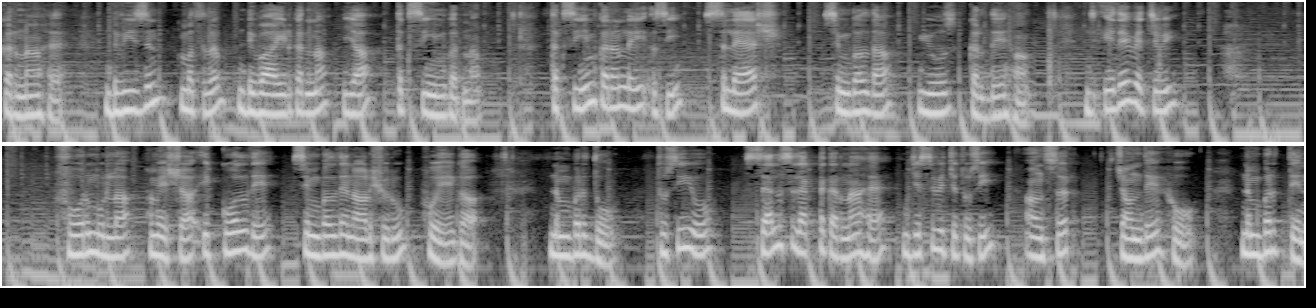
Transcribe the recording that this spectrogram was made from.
ਕਰਨਾ ਹੈ। ਡਿਵੀਜ਼ਨ ਮਤਲਬ ਡਿਵਾਈਡ ਕਰਨਾ ਜਾਂ ਤਕਸੀਮ ਕਰਨਾ। ਤਕਸੀਮ ਕਰਨ ਲਈ ਅਸੀਂ ਸਲੈਸ਼ ਸਿੰਬਲ ਦਾ ਯੂਜ਼ ਕਰਦੇ ਹਾਂ। ਇਹਦੇ ਵਿੱਚ ਵੀ ਫਾਰਮੂਲਾ ਹਮੇਸ਼ਾ ਇਕੁਅਲ ਦੇ ਸਿੰਬਲ ਦੇ ਨਾਲ ਸ਼ੁਰੂ ਹੋਏਗਾ। ਨੰਬਰ 2 ਤੁਸੀਂ ਉਹ ਸੈੱਲ ਸਿਲੈਕਟ ਕਰਨਾ ਹੈ ਜਿਸ ਵਿੱਚ ਤੁਸੀਂ ਆਨਸਰ ਚਾਹੁੰਦੇ ਹੋ। ਨੰਬਰ 3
